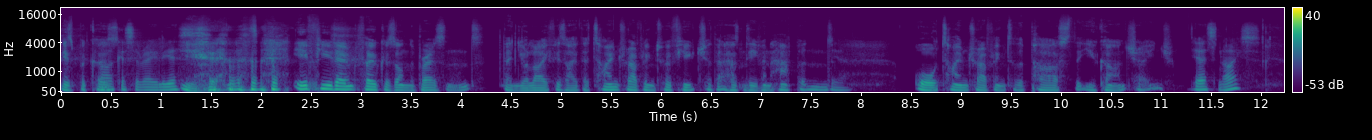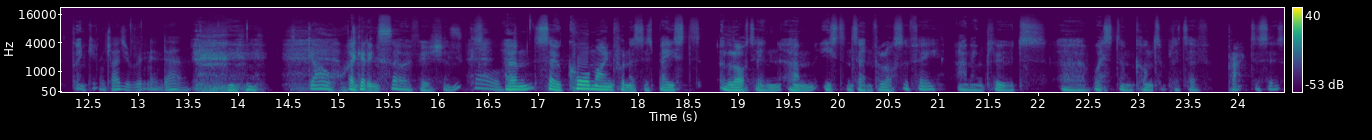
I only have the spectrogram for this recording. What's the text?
is because Marcus Aurelius. yeah, if you don't focus on the present, then your life is either time traveling to a future that hasn't even happened, Yeah. Or time traveling to the past that you can't change. Yeah. It's nice. Thank you. I'm glad you've written it down. Go. I'm getting so efficient. Um, so, core mindfulness is based a lot in um, Eastern Zen philosophy and includes uh, Western contemplative practices.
